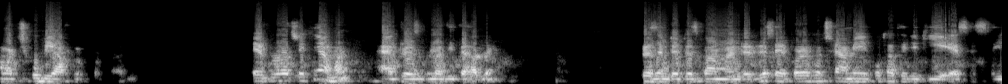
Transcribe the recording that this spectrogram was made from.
আমার ছবি আপলোড করতে হবে। এরপর হচ্ছে কি? আমার অ্যাড্রেসগুলো দিতে হবে। প্রেজেন্ট অ্যাড্রেস পার্মানেন্ট অ্যাড্রেস এরপরে হচ্ছে আমি কোথা থেকে কি এসএসসি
